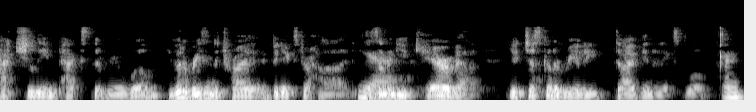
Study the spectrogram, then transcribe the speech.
actually impacts the real world, you've got a reason to try a bit extra hard. If yeah. it's something you care about, you're just going to really dive in and explore. And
